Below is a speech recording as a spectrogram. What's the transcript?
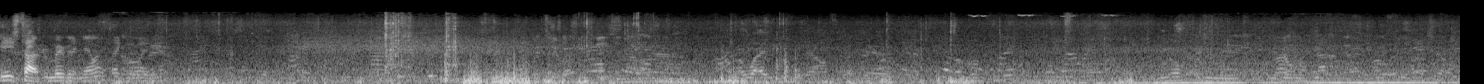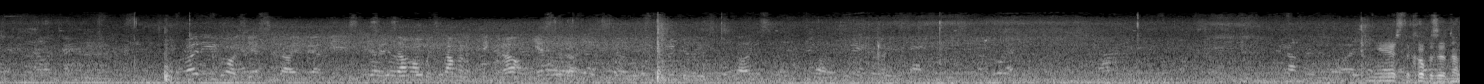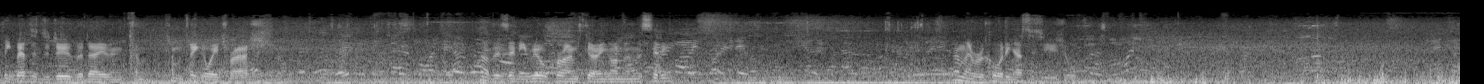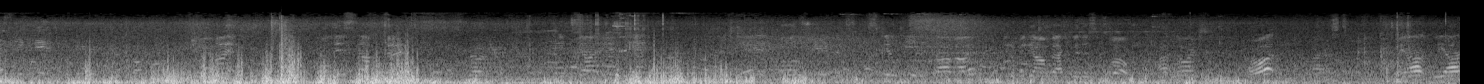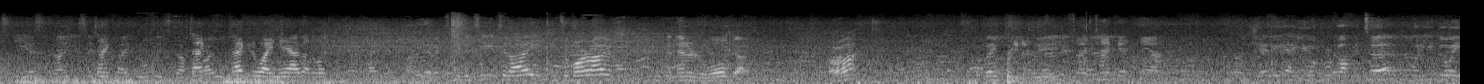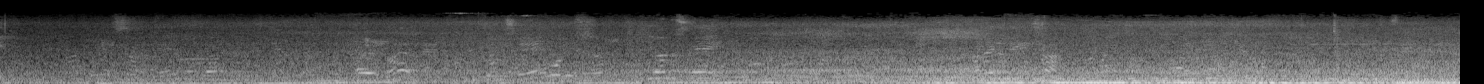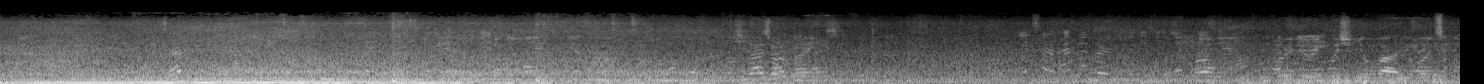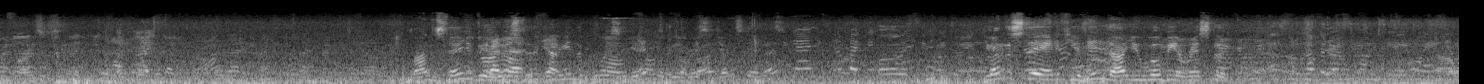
Can you start removing it now? Take it away now. To you guys yesterday about this. Said someone was coming to pick it up yesterday. Yes, the coppers have nothing better to do the day than come, come and take away trash. Not there's any real crimes going on in the city. And they're recording us as usual. This stuff too. Still here, Sabo. It'll be going back with us as well. Alright? We are take, take, take it away now, otherwise we're going to take it. Yeah, but if it's here today, and tomorrow, and then it'll all go. Alright? I've been pretty clear. So take it now. Shelly, are you a provocateur? What are you doing? Do you understand? I need an answer. She knows what it means. Improve your English and you'll, uh, you'll learn some good phrases. So I understand you'll be arrested. If you hit the police again, you'll be arrested. You understand that? You understand if you hinder, you will be arrested. No,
